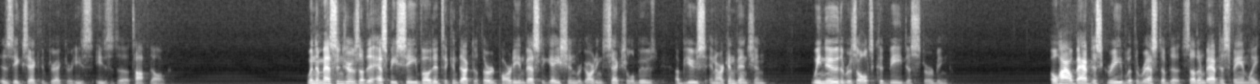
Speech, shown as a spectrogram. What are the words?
is the executive director. He's, he's the top dog. When the messengers of the SBC voted to conduct a third party investigation regarding sexual abuse, abuse in our convention, we knew the results could be disturbing. Ohio Baptists grieved with the rest of the Southern Baptist family,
